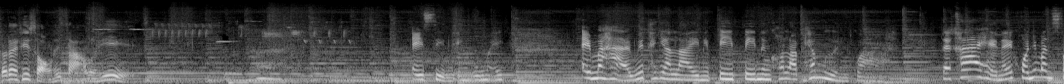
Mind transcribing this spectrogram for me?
ก็ได้ที่สองที่สามเลยพี่ ไอ้สินเองรู้ไหม ไอ้มหาวิทยาลัยเนี่ยปีปีหนึ่งเขารับแค่หมื่นกว่า แต่ค่าเห็นไอ้คนที่มันส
